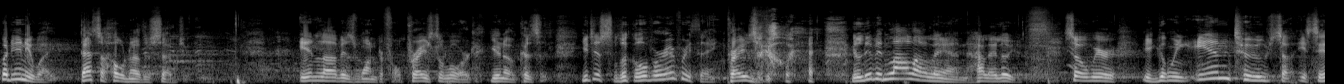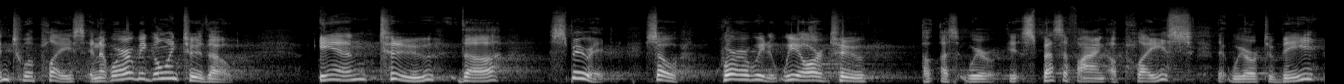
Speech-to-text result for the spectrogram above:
But anyway, that's a whole nother subject. In love is wonderful. Praise the Lord. You know, because you just look over everything. Praise the Lord. you live in la la land. Hallelujah. So we're going into, so it's into a place. And where are we going to though? Into the Spirit. So where are we? To? We are to a, we're specifying a place that we are to be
